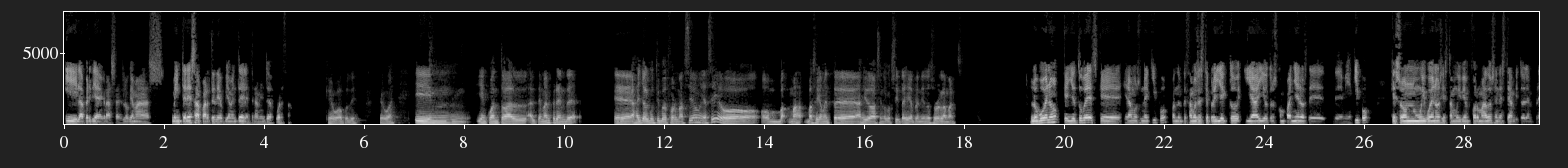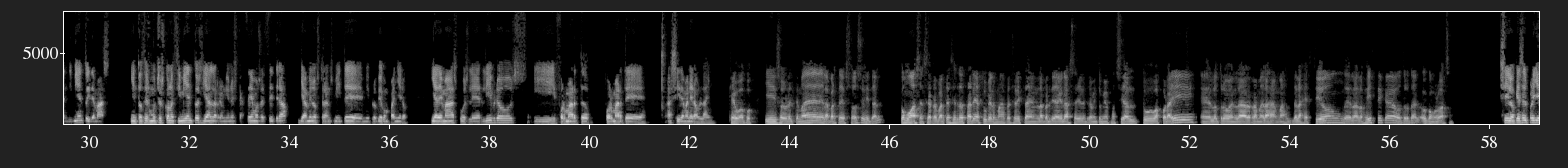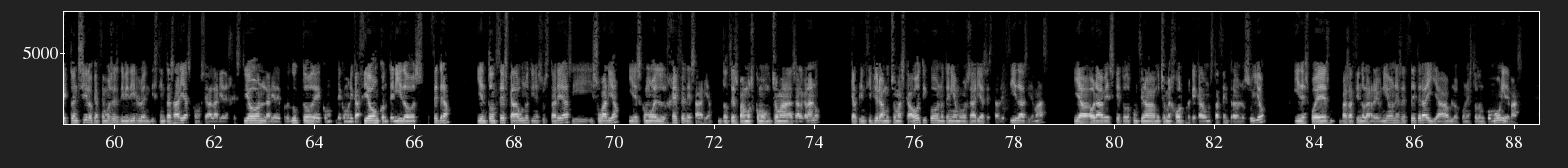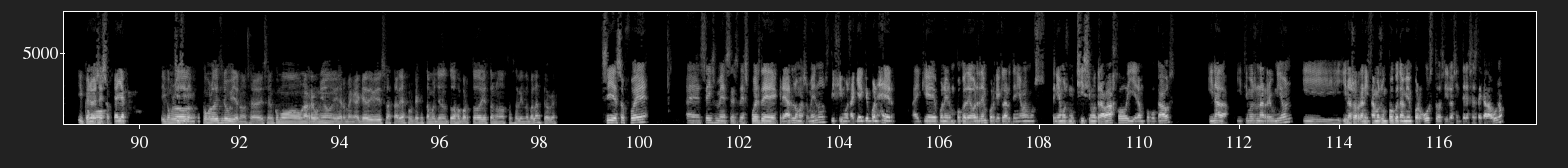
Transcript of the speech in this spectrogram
y la pérdida de grasa. Es lo que más me interesa, aparte de, obviamente, el entrenamiento de fuerza. Qué guapo, tío. Qué guay. Y, mm, y en cuanto al, al tema de emprender, eh, ¿has hecho algún tipo de formación y así? ¿O, básicamente has ido haciendo cositas y aprendiendo sobre la marcha? Lo bueno que yo tuve es que éramos un equipo cuando empezamos este proyecto y hay otros compañeros de, de mi equipo que son muy buenos y están muy bien formados en este ámbito del emprendimiento y demás. Y entonces muchos conocimientos ya en las reuniones que hacemos, etcétera, ya me los transmite mi propio compañero. Y además, pues leer libros y formarte, formarte así de manera online. Qué guapo. Y sobre el tema de la parte de socios y tal, ¿cómo hacen? ¿Se reparten ciertas tareas? Tú que eres más especialista en la pérdida de grasa y el entrenamiento miofascial, tú vas por ahí, el otro en la rama de la, más de la gestión, de la logística, otro tal, ¿o cómo lo hacen? Sí, lo que es el proyecto en sí, lo que hacemos es dividirlo en distintas áreas, como sea el área de gestión, el área de producto, de, com- de comunicación, contenidos, etcétera. Y entonces cada uno tiene sus tareas y, y su área y es como el jefe de esa área. Entonces vamos como mucho más al grano, que al principio era mucho más caótico, no teníamos áreas establecidas y demás. Y ahora ves que todo funciona mucho mejor porque cada uno está centrado en lo suyo y después vas haciendo las reuniones, etcétera, y ya lo pones todo en común y demás. ¿Y Pero es eso, que haya ¿y cómo Sí, lo, sí, dime. cómo lo distribuyeron? O sea, hicieron como una reunión y dijeron, venga, hay que dividirse las tareas porque es que estamos yendo todos a por todo y esto no está saliendo para adelante, ¿o qué? Sí, eso fue eh, seis meses después de crearlo, más o menos. Dijimos, aquí hay que poner, hay que poner un poco de orden porque, claro, teníamos, teníamos muchísimo trabajo y era un poco caos. Y nada, hicimos una reunión y, y nos organizamos un poco también por gustos y los intereses de cada uno.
